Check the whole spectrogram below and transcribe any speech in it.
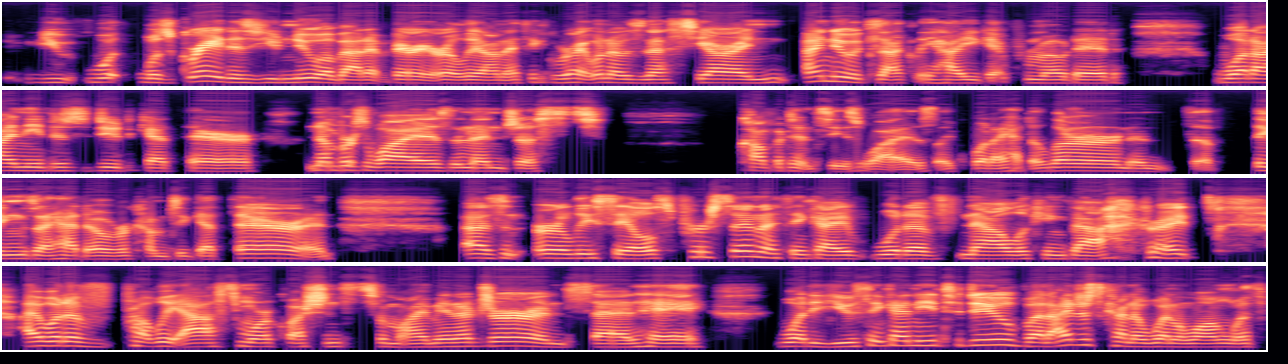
You what was great is you knew about it very early on. I think right when I was an SDR, I I knew exactly how you get promoted, what I needed to do to get there, numbers wise, and then just competencies wise, like what I had to learn and the things I had to overcome to get there. And as an early salesperson, I think I would have now looking back, right? I would have probably asked more questions to my manager and said, Hey, what do you think I need to do? But I just kind of went along with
